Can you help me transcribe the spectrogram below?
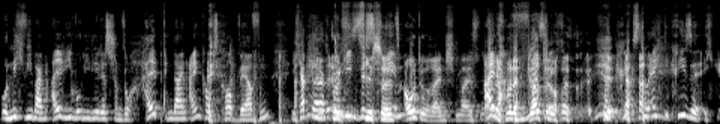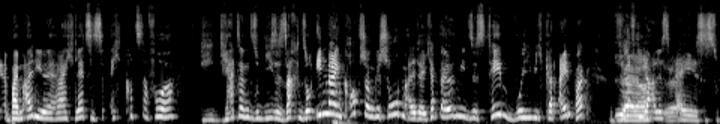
und nicht wie beim Aldi, wo die dir das schon so halb in deinen Einkaufskorb werfen. Ich habe da irgendwie ein hier schon ins System. Auto reinschmeißen. Alter, Kasse wirklich? aus. Da kriegst du echt die Krise. Ich, beim Aldi war ich letztens echt kurz davor. Die, die hat dann so diese Sachen so in meinen Kopf schon geschoben, Alter. Ich habe da irgendwie ein System, wo ich mich gerade einpack, wirf Ja, die ja, da alles. ja. Ey, es ist so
